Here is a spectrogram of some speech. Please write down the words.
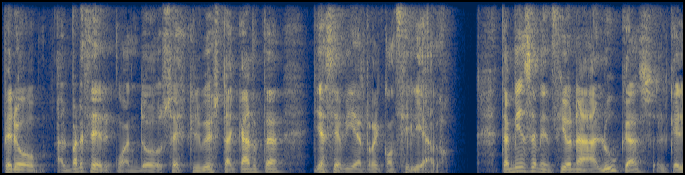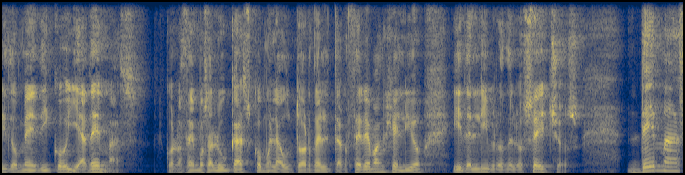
pero al parecer cuando se escribió esta carta ya se habían reconciliado. También se menciona a Lucas, el querido médico, y a Demas. Conocemos a Lucas como el autor del tercer Evangelio y del libro de los Hechos. Demas,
